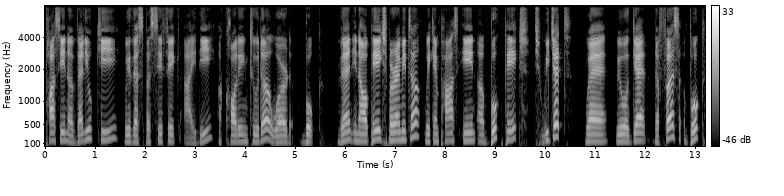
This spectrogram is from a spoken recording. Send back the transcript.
passed in a value key with a specific ID according to the word book. Then in our page parameter, we can pass in a book page widget where we will get the first book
